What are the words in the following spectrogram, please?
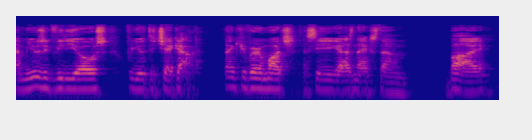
and music videos for you to check out. Thank you very much and see you guys next time. Bye.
